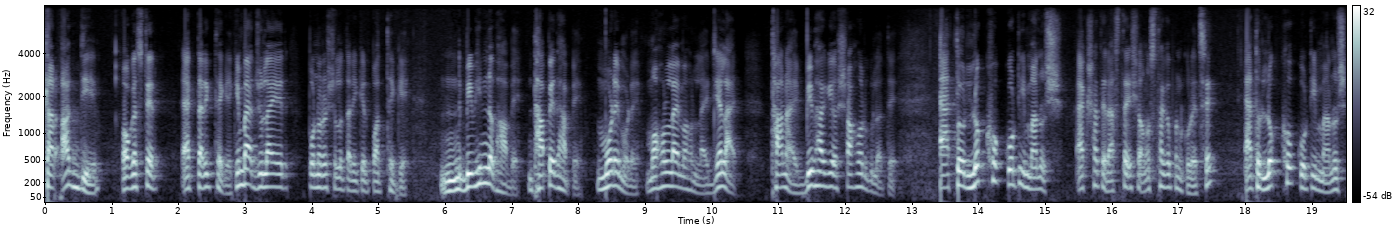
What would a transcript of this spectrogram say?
তার আগ দিয়ে অগস্টের এক তারিখ থেকে কিংবা জুলাইয়ের পনেরো ষোলো তারিখের পর থেকে। বিভিন্নভাবে, ধাপে ধাপে, মোড়ে মোড়ে, মহল্লায় মহল্লায়, জেলায়, থানায়, বিভাগীয় শহরগুলোতে এত লক্ষ কোটি মানুষ একসাথে রাস্তায় এসে অনস্থাপন করেছে। এত লক্ষ কোটি মানুষ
